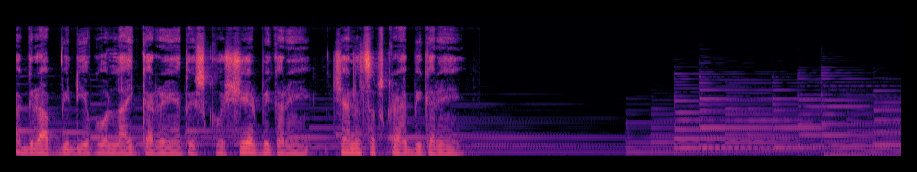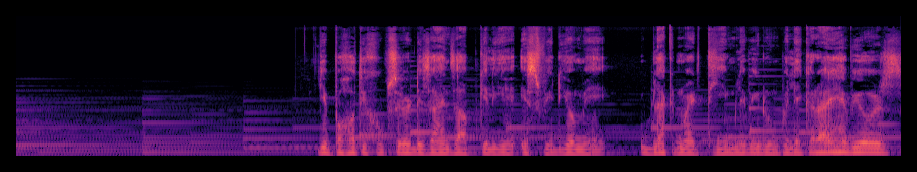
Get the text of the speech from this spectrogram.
अगर आप वीडियो को लाइक कर रहे हैं तो इसको शेयर भी करें चैनल सब्सक्राइब भी करें ये बहुत ही खूबसूरत डिज़ाइंस आपके लिए इस वीडियो में black and white theme living room पे लेकर आए हैं viewers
